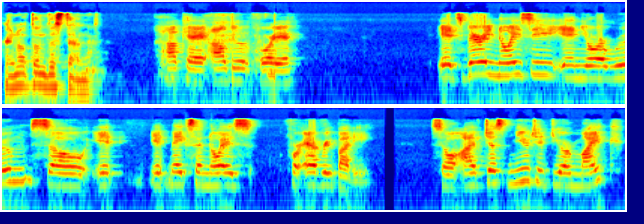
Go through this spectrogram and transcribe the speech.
I not understand. Okay, I'll do it for you. It's very noisy in your room, so it it makes a noise for everybody. So I've just muted your mic.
